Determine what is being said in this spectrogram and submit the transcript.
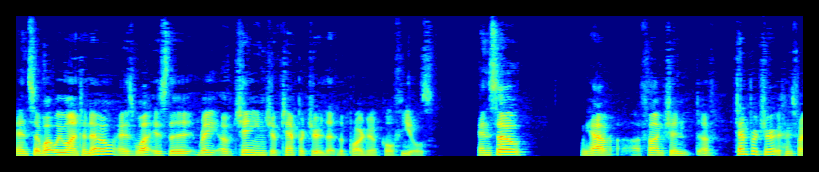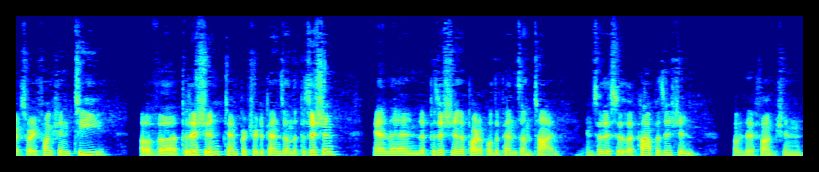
And so what we want to know is what is the rate of change of temperature that the particle feels. And so we have a function of temperature, sorry, function t of uh, position. Temperature depends on the position, and then the position of the particle depends on time. And so this is a composition of the function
